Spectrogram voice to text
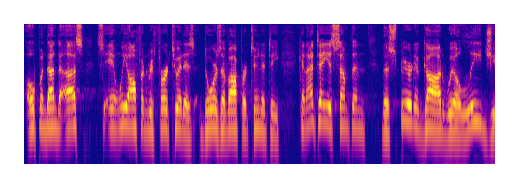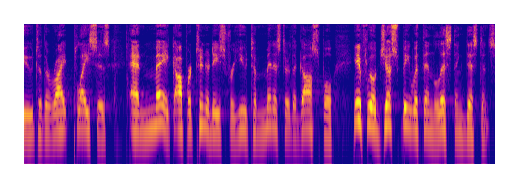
opened unto us, and we often refer to it as doors of opportunity. Can I tell you something? The Spirit of God will lead you to the right places and make opportunities for you to minister the gospel if we'll just be within listening distance.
